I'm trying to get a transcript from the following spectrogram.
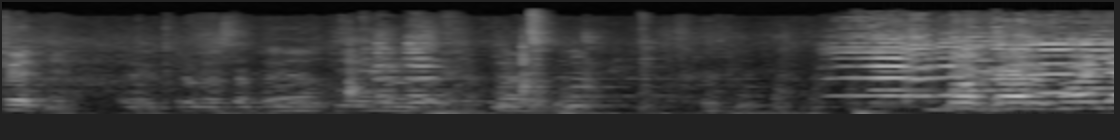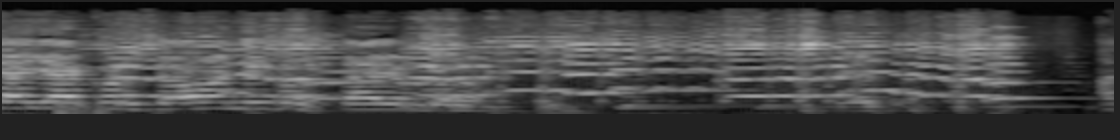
Сьогодні. Бо гармоня і акордеони достаю в город. А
